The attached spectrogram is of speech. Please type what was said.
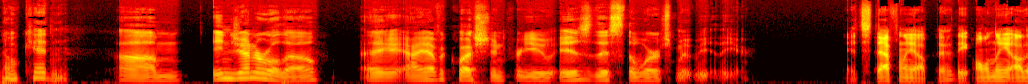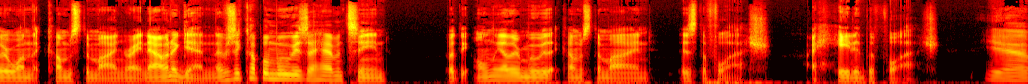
No kidding. Um, in general though, I, I have a question for you. Is this the worst movie of the year? It's definitely up there. The only other one that comes to mind right now, and again, there's a couple movies I haven't seen, but the only other movie that comes to mind is The Flash. I hated The Flash. Yeah,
